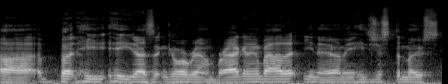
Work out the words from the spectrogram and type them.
Uh, but he, he doesn't go around bragging about it. You know, I mean, he's just the most.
